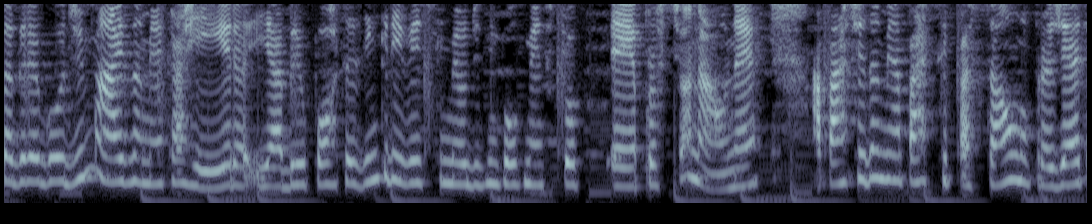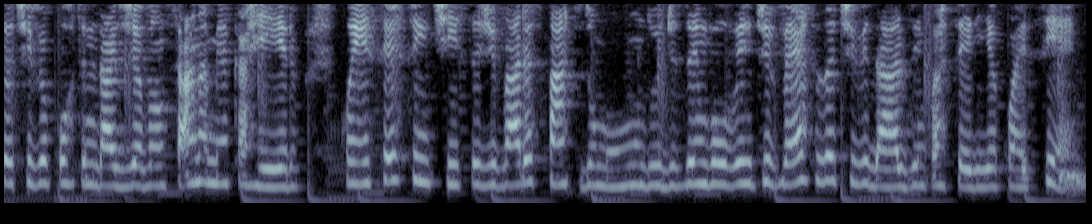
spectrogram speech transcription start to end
agregou demais na minha carreira e abriu portas incríveis para o meu desenvolvimento é, profissional, né? A partir da minha participação no projeto, eu tive a oportunidade de avançar na minha carreira, conhecer cientistas de várias partes do mundo desenvolver diversas atividades em parceria com a SM.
